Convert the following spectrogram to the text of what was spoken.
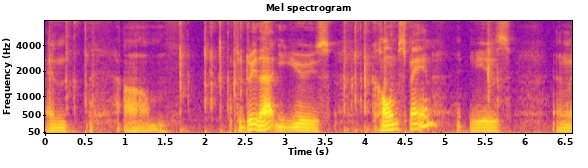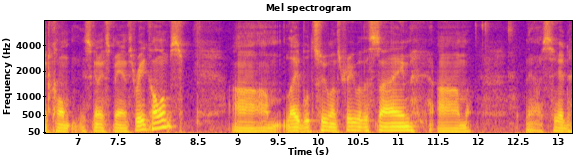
And um, to do that, you use column span. Is I'm going to. It's going to span three columns. Um, label two and three were the same. Um, now I said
